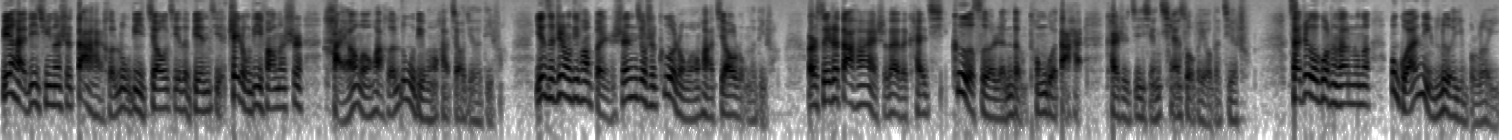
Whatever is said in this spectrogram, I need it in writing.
滨海地区呢是大海和陆地交接的边界，这种地方呢是海洋文化和陆地文化交接的地方，因此这种地方本身就是各种文化交融的地方。而随着大航海时代的开启，各色人等通过大海开始进行前所未有的接触，在这个过程当中呢，不管你乐意不乐意，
